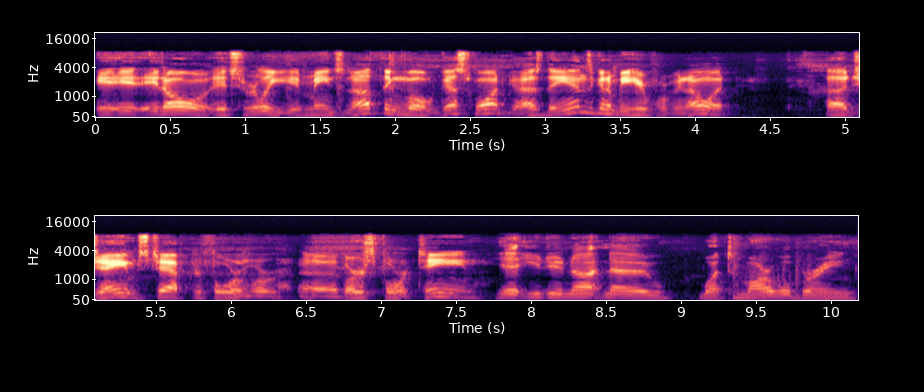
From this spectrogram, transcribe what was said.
it, it, it all, it's really, it means nothing. Well, guess what, guys? The end's going to be here before we know it. Uh, James chapter four and ver- uh, verse fourteen. Yet you do not know what tomorrow will bring.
